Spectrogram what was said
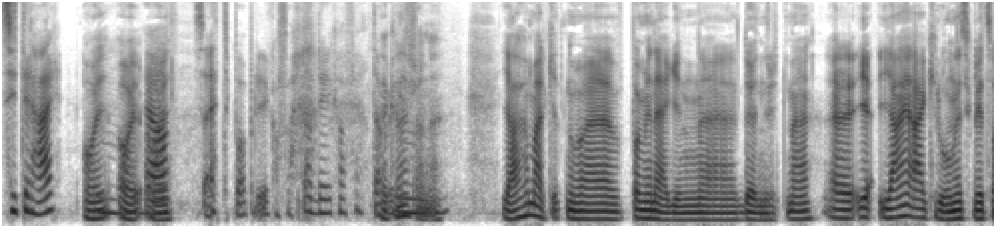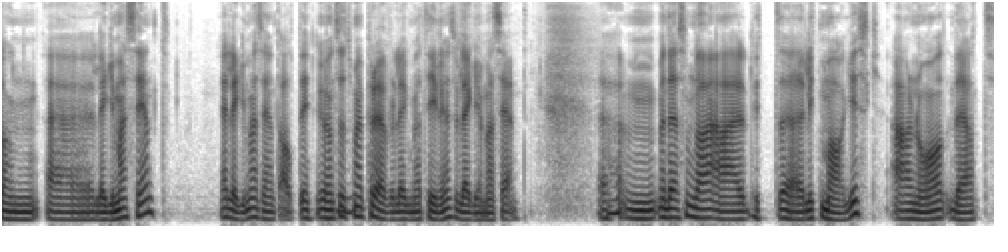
sitter her. oi, oi, oi. Ja, så etterpå blir det kaffe. Da blir det kaffe. Da Det kan jeg skjønne. Jeg har merket noe på min egen eh, døgnrytme. Eh, jeg, jeg er kronisk litt sånn eh, legger meg sent. Jeg legger meg sent alltid. Uansett om jeg prøver å legge meg tidlig, så legger jeg meg sent. Eh, men det som da er litt, eh, litt magisk, er nå det at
